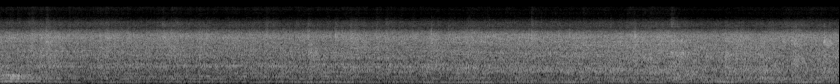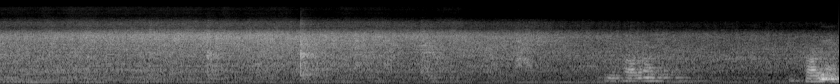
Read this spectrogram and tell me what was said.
อุ้ย มีช้อนบ้าง ช้อนหน่อย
